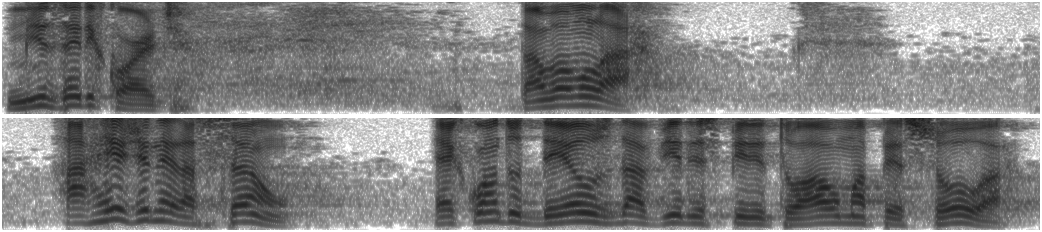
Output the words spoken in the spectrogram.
Misericórdia. Então vamos lá. A regeneração é quando Deus dá vida espiritual a uma pessoa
